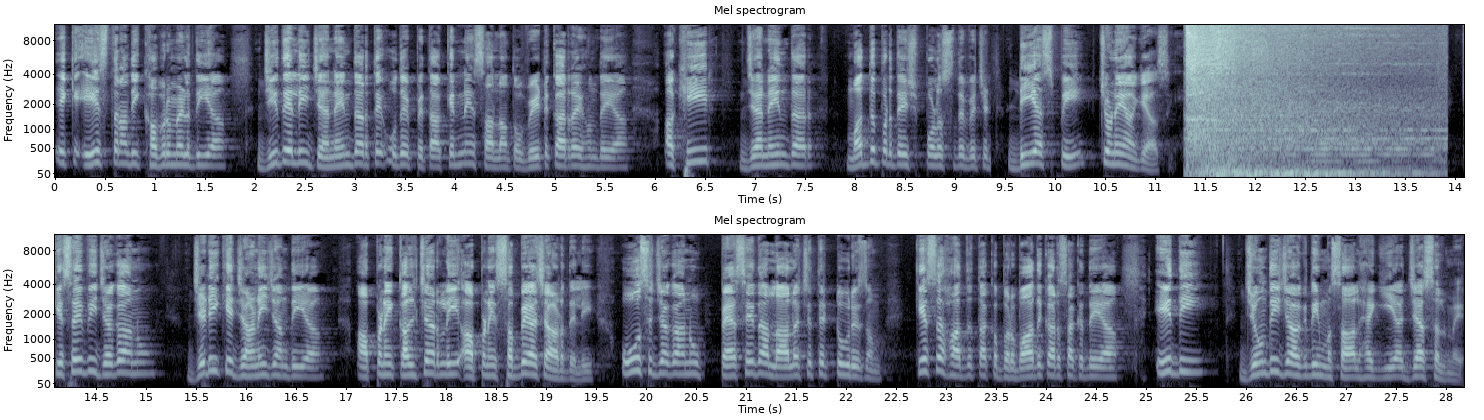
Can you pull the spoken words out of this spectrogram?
ਇੱਕ ਇਸ ਤਰ੍ਹਾਂ ਦੀ ਖਬਰ ਮਿਲਦੀ ਆ, ਜਿਹਦੇ ਲਈ ਜੈਨੇਂਦਰ ਤੇ ਉਹਦੇ ਪਿਤਾ ਕਿੰਨੇ ਸਾਲਾਂ ਤੋਂ ਵੇਟ ਕਰ ਰਹੇ ਹੁੰਦੇ ਆ। ਅਖੀਰ ਜੈਨੇਂਦਰ ਮੱਧ ਪ੍ਰਦੇਸ਼ ਪੁਲਿਸ ਦੇ ਵਿੱਚ ਡੀਐਸਪੀ ਚੁਣਿਆ ਗਿਆ ਸੀ। ਕਿਸੇ ਵੀ ਜਗ੍ਹਾ ਨੂੰ ਜਿਹੜੀ ਕਿ ਜਾਣੀ ਜਾਂਦੀ ਆ, ਆਪਣੇ ਕਲਚਰ ਲਈ, ਆਪਣੇ ਸੱਭਿਆਚਾਰ ਦੇ ਲਈ, ਉਸ ਜਗ੍ਹਾ ਨੂੰ ਪੈਸੇ ਦਾ ਲਾਲਚ ਤੇ ਟੂਰਿਜ਼ਮ ਕਿਸ ਹੱਦ ਤੱਕ ਬਰਬਾਦ ਕਰ ਸਕਦੇ ਆ? ਇਹਦੀ ਜਿਉਂਦੀ ਜਾਗਦੀ ਮਿਸਾਲ ਹੈਗੀ ਆ ਜੈਸਲਮੇਰ।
